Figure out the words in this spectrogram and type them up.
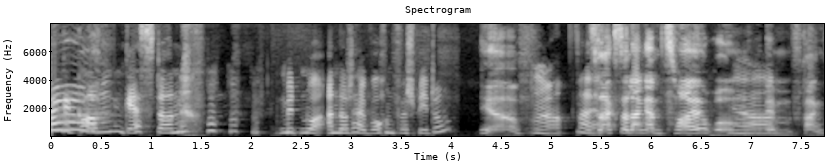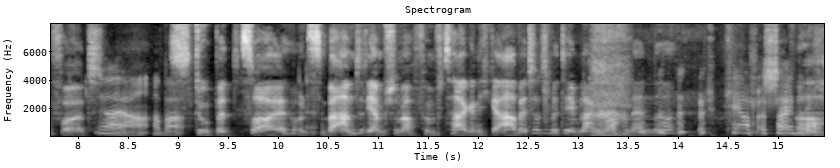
angekommen gestern. Mit nur anderthalb Wochen Verspätung. Ja. Ja, naja. lag so lange am Zoll rum Ja. in Frankfurt. Ja, ja, aber Stupid Zoll. Und es sind Beamte, die haben bestimmt auch fünf Tage nicht gearbeitet mit dem langen Wochenende. ja, wahrscheinlich. Oh,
